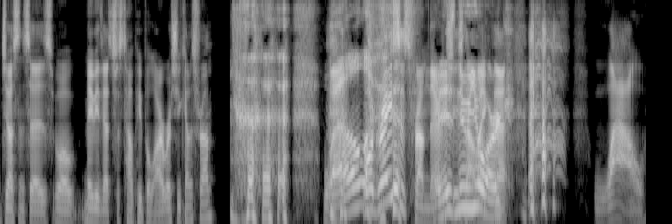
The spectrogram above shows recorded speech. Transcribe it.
Justin says, "Well, maybe that's just how people are where she comes from." well, Well, Grace is from there. It is New like York. that. wow,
